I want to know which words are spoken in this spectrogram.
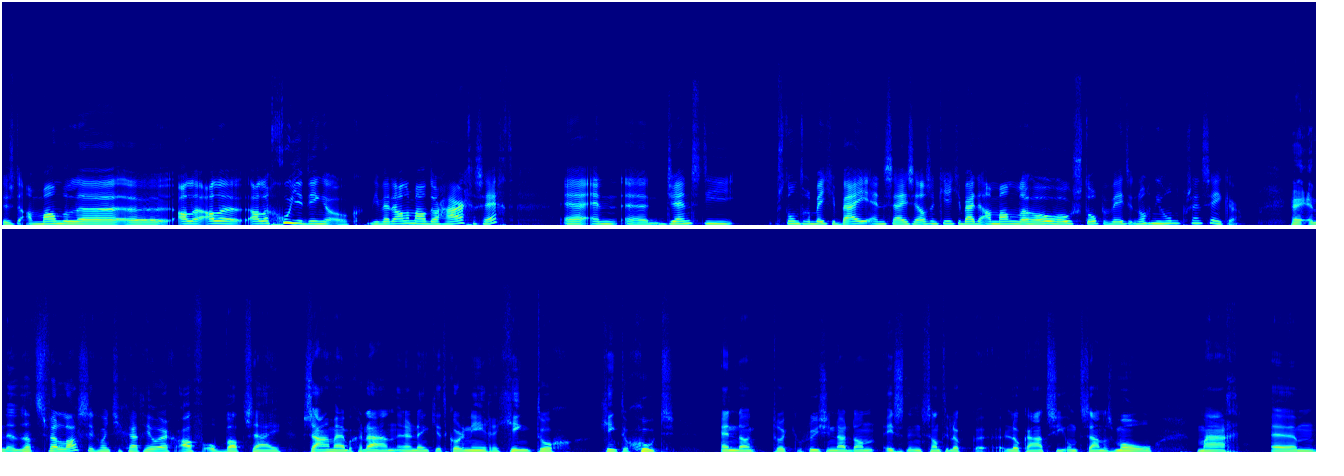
Dus de amandelen, eh, alle, alle, alle goede dingen ook. Die werden allemaal door haar gezegd. Eh, en eh Jens die stond er een beetje bij en zei zelfs een keertje bij de amandelen... ho, ho, stop, we weten het nog niet 100% zeker. Hey, en dat is wel lastig, want je gaat heel erg af op wat zij samen hebben gedaan. En dan denk je, het coördineren ging toch, ging toch goed? En dan terug de conclusie, nou dan is het een interessante lo- locatie om te staan als mol. Maar ehm,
